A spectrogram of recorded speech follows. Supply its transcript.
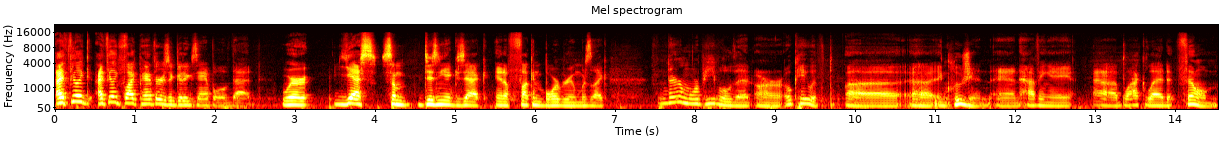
I feel like I feel like Black Panther is a good example of that, where yes, some Disney exec in a fucking boardroom was like there are more people that are okay with uh, uh, inclusion and having a uh, black led film.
